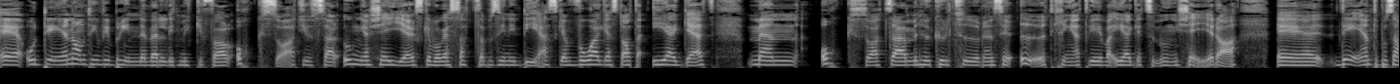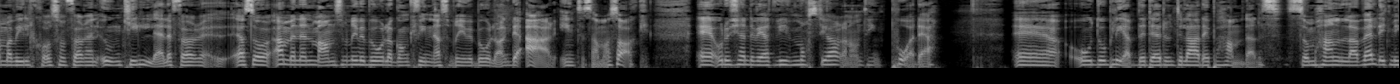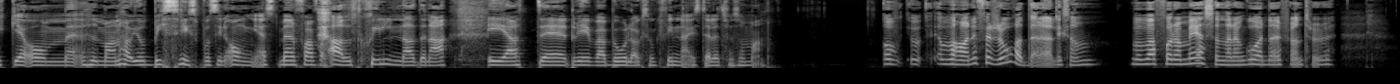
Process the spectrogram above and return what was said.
Eh, och det är någonting vi brinner väldigt mycket för också, att just så här, unga tjejer ska våga satsa på sin idé, ska våga starta eget, men också att så här, men hur kulturen ser ut kring att driva eget som ung tjej idag. Eh, det är inte på samma villkor som för en ung kille eller för, alltså, ja men en man som driver bolag och en kvinna som driver bolag, det är inte samma sak. Eh, och då kände vi att vi måste göra någonting på det. Eh, och då blev det det du inte lär dig på Handels, som handlar väldigt mycket om hur man har gjort business på sin ångest, men framför allt skillnaderna i att eh, driva bolag som kvinna istället för som man. Och, och vad har ni för råd där liksom? Vad, vad får de med sig när de går därifrån tror du?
